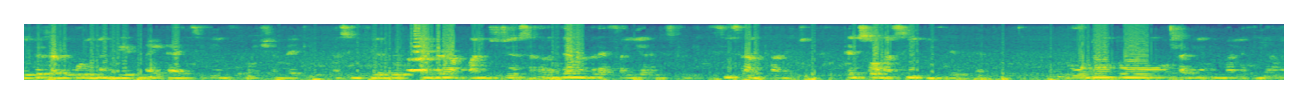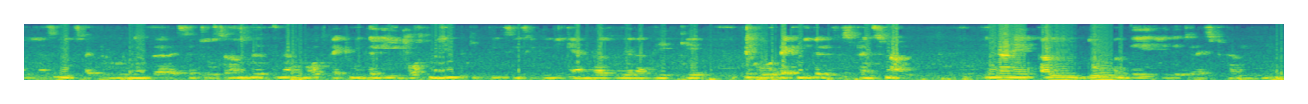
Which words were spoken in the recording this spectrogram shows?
ਇਹ ਸਾਡੇ ਕੋਲ ਇਹਨਾਂ ਲੇਟ ਨਾਈਟ ਆਈ ਸੀ ਇਨਫੋਰਮੇਸ਼ਨ ਲੈ ਕੇ ਅਸੀਂ ਫਿਰ 15 5 ਚ ਸਰੰਦਾ number F I R register ਕੀਤੀ ਸੀ ਸਰੰਦ ਥਾਣੇ 380 ਪੀ ਦੇ ਉਦੋਂ ਤੋਂ ਸਾਡੀਆਂ ਟੀਮਾਂ ਲੱਗੀਆਂ ਹੋਈਆਂ ਸੀ, ਇੰਸਪੈਕਟਰ ਗੁਰਵਿੰਦਰ ਐਸਐਚਓ ਸਰੰਦ, ਇਹਨਾਂ ਨੇ ਬਹੁਤ ਟੈਕਨੀਕਲੀ ਬਹੁਤ ਮਿਹਨਤ ਕੀਤੀ ਸੀਸੀਟੀਵੀ ਕੈਮਰਾਸ ਵਗੈਰਾ ਦੇਖ ਕੇ ਤੇ ਹੋਰ ਟੈਕਨੀਕਲ ਅਸਿਸਟੈਂਸ ਨਾਲ। ਇਹਨਾਂ ਨੇ ਕੱਲ ਦੋ ਬੰਦੇ ਇਹਦੇ ਚ ਅਰੈਸਟ ਕਰ ਲਏ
